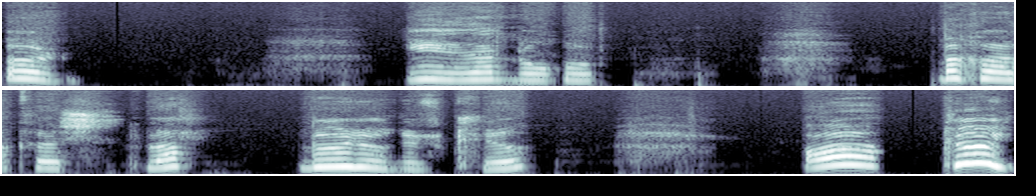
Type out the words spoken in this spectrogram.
Öldüm. Yeniden doğu. Bak arkadaşlar. Böyle gözüküyor. Aa köy.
